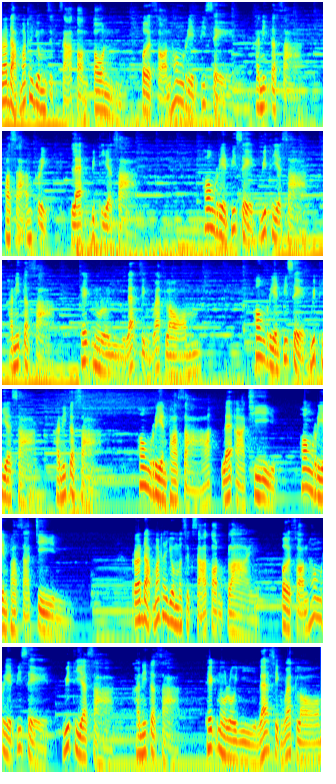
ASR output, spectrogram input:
ระดับมัธยมศึกษาตอนต้น เปิดสอนห้องเรียนพิเศษ คณิตศาสตร์ ภาษาอังกฤษ และวิทยาศาสตร์ ห้องเรียนพิเศษ วิทยาศาสตร์ คณิตศาสตร์ เทคโนโลยี และสิ่งแวดล้อม ห้องเรียนพิเศษ วิทยาศาสตร์ คณิตศาสตร์ ห้องเรียนภาษาและอาชีพ ห้องเรียนภาษาจีน ระดับมัธยมศึกษาตอนปลาย เปิดสอนห้องเรียนพิเศษ วิทยาศาสตร์ คณิตศาสตร์ เทคโนโลยีและสิ่งแวดล้อม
